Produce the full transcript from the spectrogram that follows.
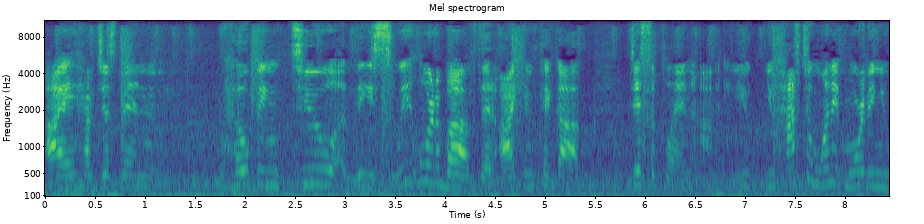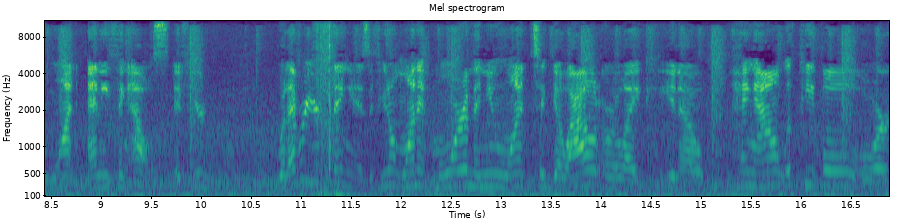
I have just been hoping to the sweet Lord above that I can pick up. Discipline. You you have to want it more than you want anything else. If you're whatever your thing is, if you don't want it more than you want to go out or like, you know, hang out with people or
